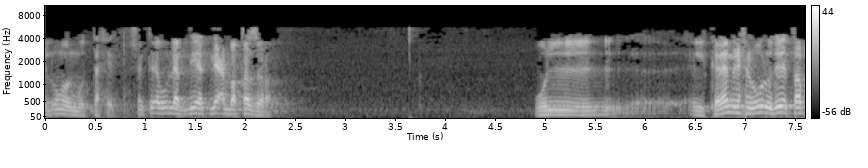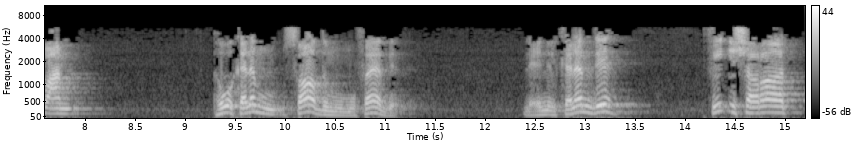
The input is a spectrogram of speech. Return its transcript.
الأمم المتحدة. عشان كده أقول لك ديت لعبة قذرة. والكلام اللي إحنا بنقوله ده طبعا هو كلام صادم ومفاجئ. لأن الكلام ده في إشارات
